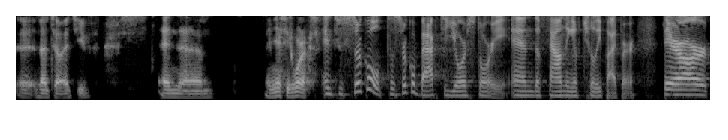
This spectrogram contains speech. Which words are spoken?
an alternative? And um, And yes, it works. And to circle to circle back to your story and the founding of Chili Piper, there are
